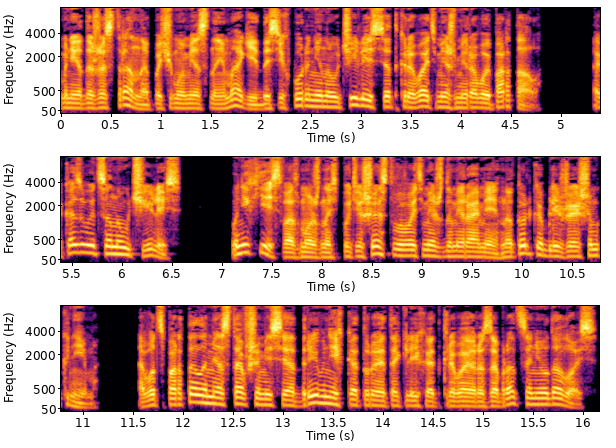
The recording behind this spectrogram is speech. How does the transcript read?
Мне даже странно, почему местные маги до сих пор не научились открывать межмировой портал. Оказывается, научились. У них есть возможность путешествовать между мирами, но только ближайшим к ним. А вот с порталами, оставшимися от древних, которые так лихо открываю, разобраться не удалось.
